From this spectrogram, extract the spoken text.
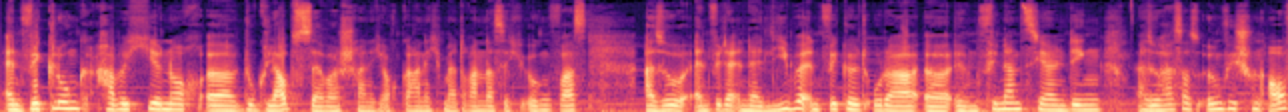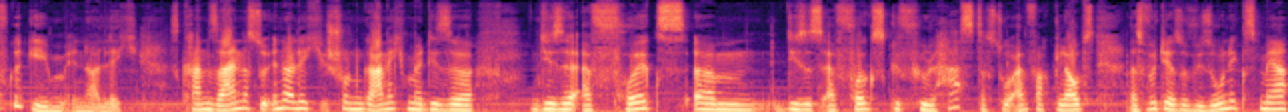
Entwicklung habe ich hier noch, äh, du glaubst sehr wahrscheinlich auch gar nicht mehr dran, dass sich irgendwas, also entweder in der Liebe entwickelt oder äh, in finanziellen Dingen. Also du hast das irgendwie schon aufgegeben innerlich. Es kann sein, dass du innerlich schon gar nicht mehr diese, diese Erfolgs, ähm, dieses Erfolgsgefühl hast, dass du einfach glaubst, das wird ja sowieso nichts mehr.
